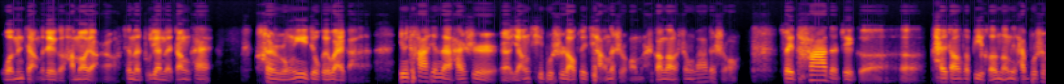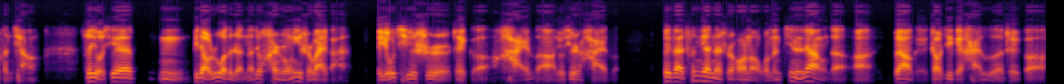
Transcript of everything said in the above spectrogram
我们讲的这个汗毛眼啊，现在逐渐在张开，很容易就会外感，因为它现在还是呃阳气不湿到最强的时候嘛，是刚刚生发的时候，所以它的这个呃开张和闭合的能力还不是很强，所以有些。嗯，比较弱的人呢，就很容易是外感，尤其是这个孩子啊，尤其是孩子。所以在春天的时候呢，我们尽量的啊，不要给着急给孩子这个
